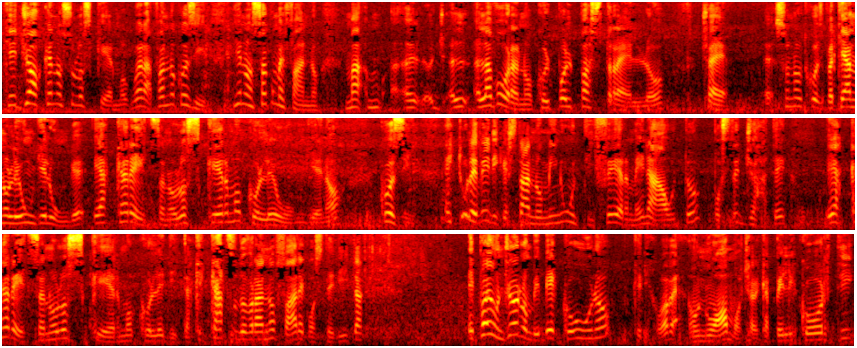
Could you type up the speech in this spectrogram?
che giocano sullo schermo. Guarda, fanno così. Io non so come fanno, ma eh, lavorano col polpastrello, cioè eh, sono così perché hanno le unghie lunghe e accarezzano lo schermo con le unghie, no? Così e tu le vedi che stanno minuti ferme in auto, posteggiate, e accarezzano lo schermo con le dita. Che cazzo dovranno fare con queste dita? E poi un giorno mi becco uno che dico, vabbè, è un uomo, ha i capelli corti,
